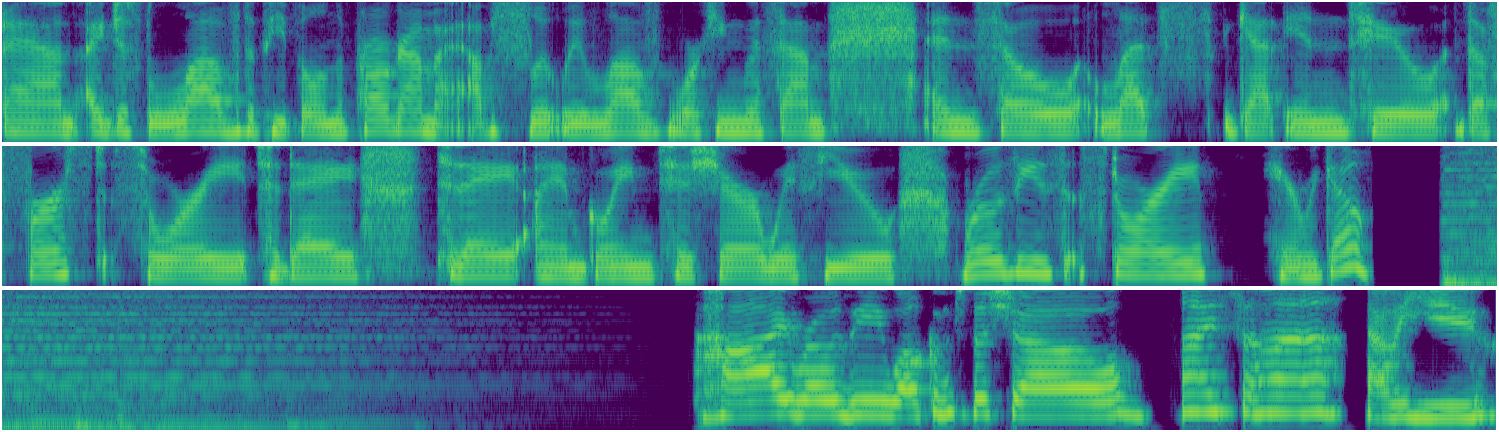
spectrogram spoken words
And I just love the people in the program. I absolutely love working with them. And so let's get into the first story today. Today, I am going to share with you Rosie's story. Here we go. Hi, Rosie. Welcome to the show. Hi, Summer. How are you?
